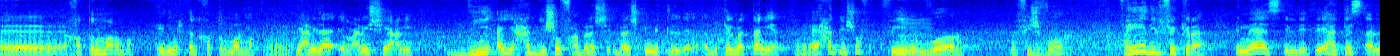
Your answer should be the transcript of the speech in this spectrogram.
آه، خط المرمى. هي دي محتاجة خط المرمى. يعني ده معلش يعني دي أي حد يشوفها بلاش بلاش كلمة ال- الكلمة الثانية أي حد يشوفها. فين الفار مفيش فار. فهي دي الفكرة. الناس اللي تلاقيها تسأل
